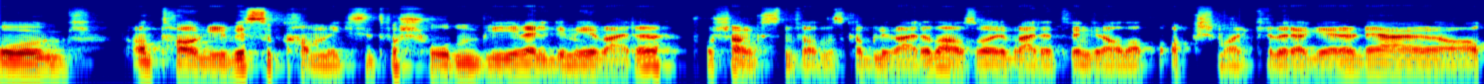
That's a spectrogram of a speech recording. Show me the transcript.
Og antageligvis så kan ikke situasjonen bli veldig mye verre. Og sjansen for at den skal bli verre, da, altså verre til en grad at aksjemarkedet reagerer, det er at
